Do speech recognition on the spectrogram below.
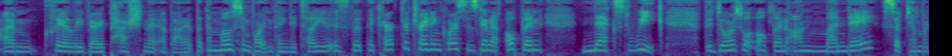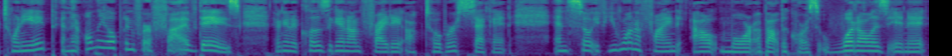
I'm clearly very passionate about it, but the most important thing to tell you is that the character training course is going to open next week. The doors will open on Monday, September 28th, and they're only open for five days. They're going to close again on Friday, October 2nd. And so if you want to find out more about the course, what all is in it,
